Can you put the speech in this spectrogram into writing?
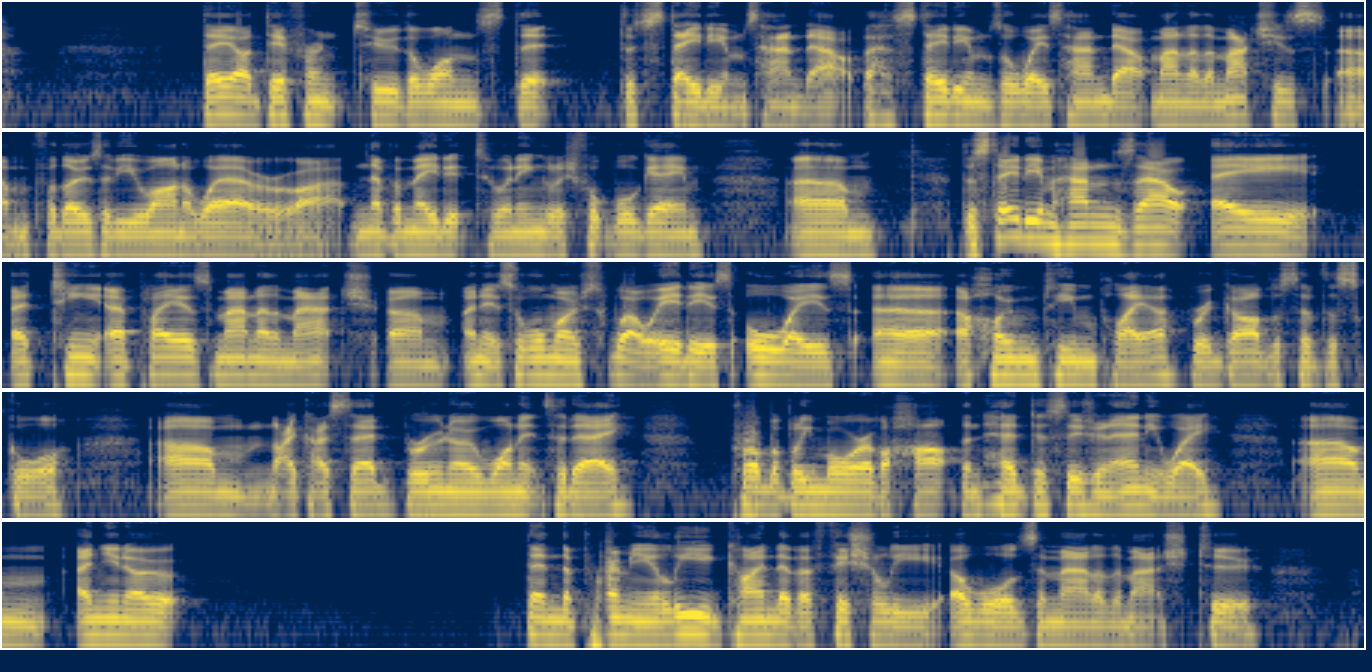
they are different to the ones that the stadiums hand out. The stadiums always hand out man of the matches. Um, for those of you aren't aware or uh, never made it to an English football game, um, the stadium hands out a a team a player's man of the match, um, and it's almost well, it is always uh, a home team player, regardless of the score. Um, like I said, Bruno won it today. Probably more of a heart than head decision anyway. Um, and you know, then the Premier League kind of officially awards a man of the match too.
